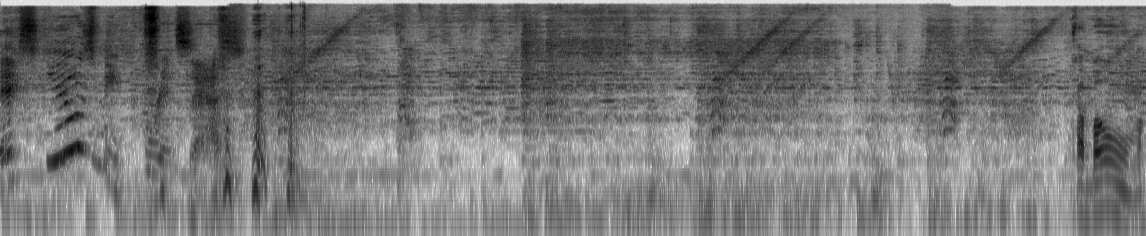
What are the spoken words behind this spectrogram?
Excuse me, princess. Kaboom.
